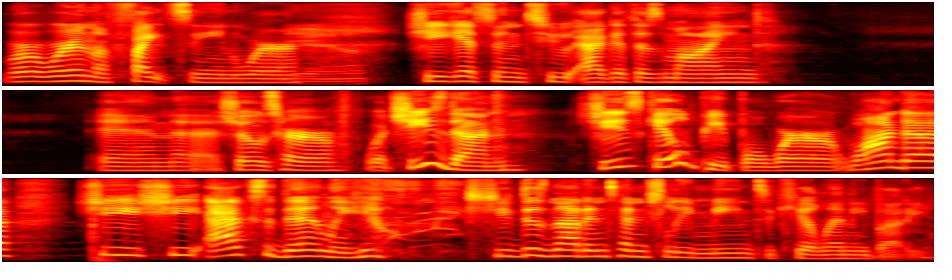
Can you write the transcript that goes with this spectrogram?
We're we're in the fight scene where Yeah. she gets into Agatha's mind and uh, shows her what she's done. She's killed people. Where Wanda, she she accidentally she does not intentionally mean to kill anybody.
